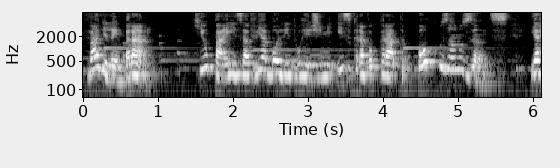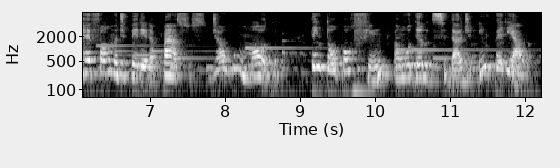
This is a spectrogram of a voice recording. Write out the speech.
Vale lembrar que o país havia abolido o regime escravocrata poucos anos antes e a reforma de Pereira Passos, de algum modo, tentou pôr fim ao modelo de cidade imperial,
